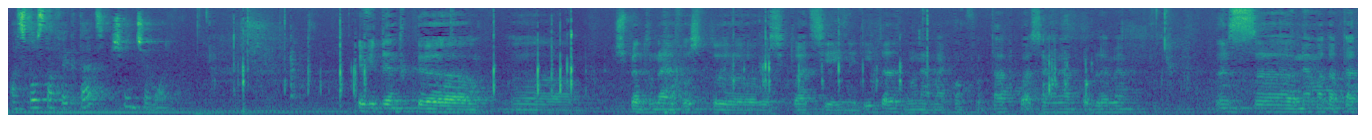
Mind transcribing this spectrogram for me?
Ați fost afectați și în ce mod? Evident că uh, și pentru noi a fost uh, o situație inedită, nu ne-am mai confruntat cu asemenea probleme, însă ne-am adaptat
